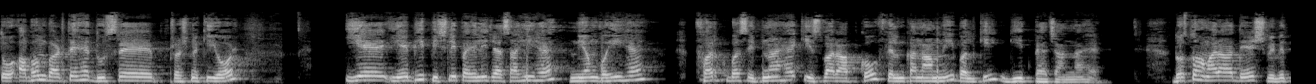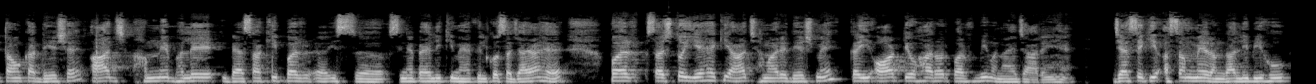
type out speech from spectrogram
तो अब हम बढ़ते हैं दूसरे प्रश्न की ओर। ये ये भी पिछली पहली जैसा ही है, नियम वही है। फ़र्क बस इतना है कि इस बार आपको फ़िल्म का नाम नहीं, बल्कि गीत पहचानना है। दोस्तों, हमारा देश विविधताओं का देश है। आज हमने भले बैसाखी पर इस सिने पहली की महफिल को सजाया है, पर सच तो यह है कि आज हमारे देश में कई और त्योहार और पर्व भी मनाए जा रहे हैं। जैसे कि असम में रंगाली बिहू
